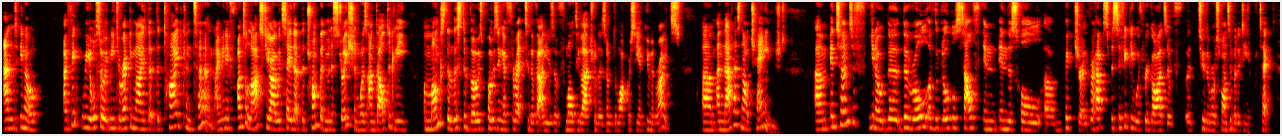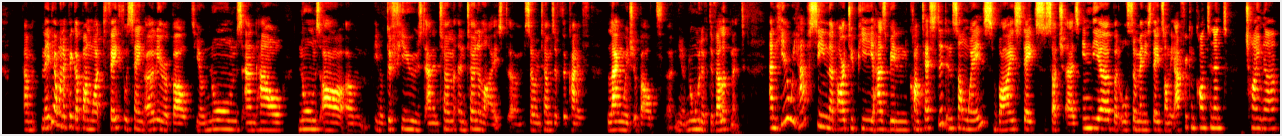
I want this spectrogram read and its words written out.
And, you know, I think we also need to recognize that the tide can turn. I mean, if until last year, I would say that the Trump administration was undoubtedly amongst the list of those posing a threat to the values of multilateralism, democracy, and human rights. Um, and that has now changed. Um, in terms of you know the the role of the global south in in this whole um, picture, and perhaps specifically with regards of uh, to the responsibility to protect, um, maybe I want to pick up on what Faith was saying earlier about you know norms and how norms are um, you know diffused and inter- internalized. Um, so in terms of the kind of language about uh, you know normative development. And here we have seen that R2P has been contested in some ways by states such as India, but also many states on the African continent, China.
